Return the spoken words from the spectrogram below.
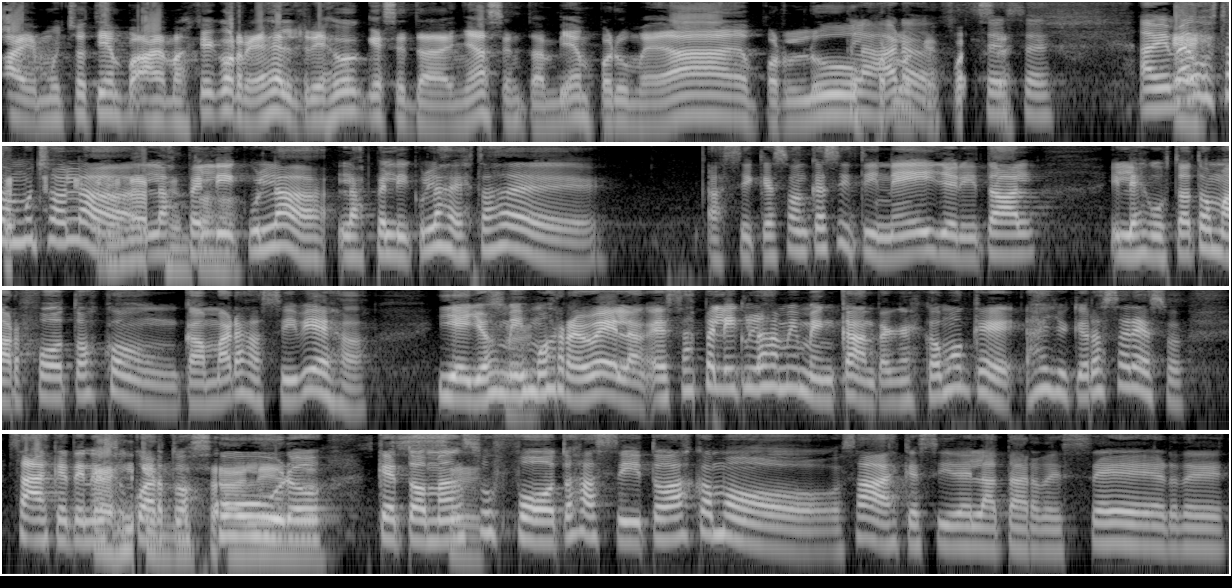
hay mucho tiempo, además que corrías el riesgo que se te dañasen también por humedad, por luz, por lo que fuese. Sí, sí. A mí me gustan este, mucho las películas, las películas estas de, así que son casi teenager y tal, y les gusta tomar fotos con cámaras así viejas y ellos mismos revelan. Esas películas a mí me encantan. Es como que, ay, yo quiero hacer eso. ¿Sabes? Que tienen su cuarto oscuro, que toman sus fotos así, todas como, ¿sabes? Que sí, del atardecer, de,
